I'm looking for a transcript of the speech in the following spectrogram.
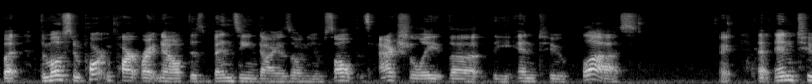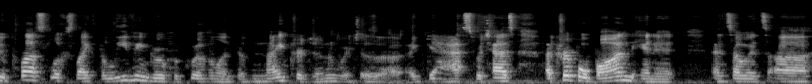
But the most important part right now of this benzene diazonium salt is actually the, the N2 plus. Right? That N2 plus looks like the leaving group equivalent of nitrogen, which is a, a gas, which has a triple bond in it. And so it's uh,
